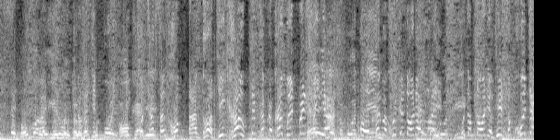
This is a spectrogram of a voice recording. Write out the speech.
ำเส้นผมว่าละเอียดโดเรื่อนงตลอยู่กและจิตป่วยพอแค่คนนี้ทั้งสังคมต่างทอดทิ้งเขาจะทำกับเขาเหมือนเป็นขยะเฮ้ยเรียกตำรวจโอ้ทีใครว่าคุณจะโดนอะไรเรียกตำรวจทีคุณต้องโดนอย่างที่สมควรจะ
